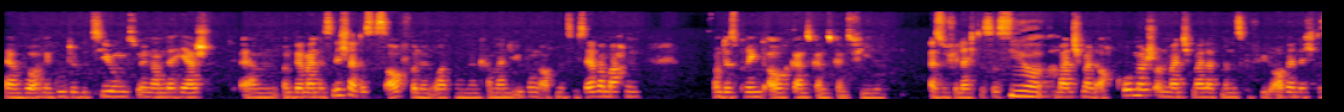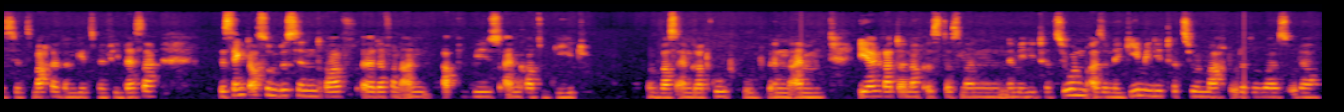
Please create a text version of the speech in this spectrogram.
ähm, wo auch eine gute Beziehung zueinander herrscht. Ähm, und wenn man das nicht hat, das ist auch voll in Ordnung. Dann kann man die Übung auch mit sich selber machen und das bringt auch ganz, ganz, ganz viel. Also vielleicht ist es ja. manchmal auch komisch und manchmal hat man das Gefühl, oh, wenn ich das jetzt mache, dann geht es mir viel besser. Das hängt auch so ein bisschen drauf, äh, davon an, ab, wie es einem gerade so geht und was einem gerade gut tut. Wenn einem eher gerade danach ist, dass man eine Meditation, also eine Gehmeditation macht oder sowas oder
